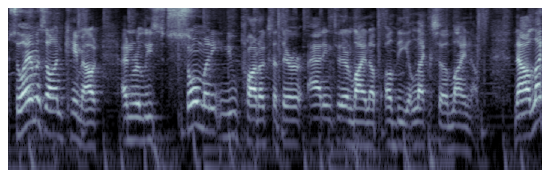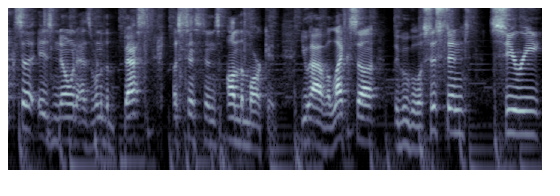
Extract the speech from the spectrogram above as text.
So Amazon came out and released so many new products that they're adding to their lineup of the Alexa lineup. Now Alexa is known as one of the best assistants on the market. You have Alexa, the Google Assistant, Siri,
